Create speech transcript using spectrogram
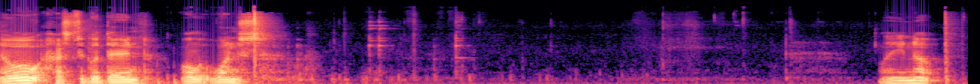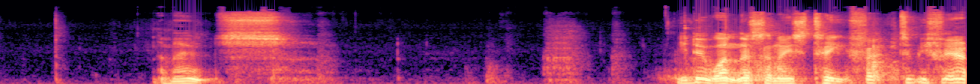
Oh, it has to go down all at once. Line up the mounts. You do want this a nice tight fit to be fair.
